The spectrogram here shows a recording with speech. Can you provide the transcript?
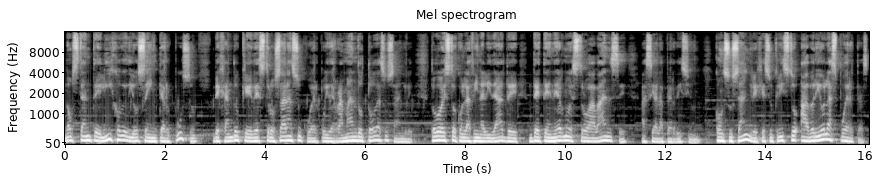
No obstante, el Hijo de Dios se interpuso, dejando que destrozaran su cuerpo y derramando toda su sangre. Todo esto con la finalidad de detener nuestro avance hacia la perdición. Con su sangre Jesucristo abrió las puertas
